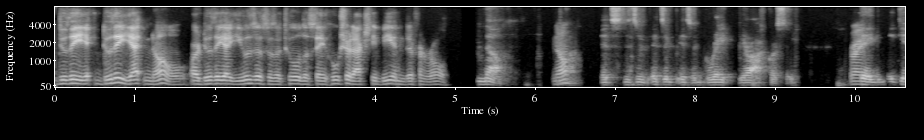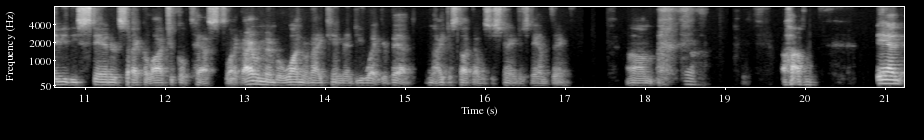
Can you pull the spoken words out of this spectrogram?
Do they do they yet know or do they yet use this as a tool to say who should actually be in a different role? No, no It's it's a it's a it's a great bureaucracy. right They, they give you these standard psychological tests. Like I remember one when I came in, do you wet your bed? And I just thought that was the strangest damn thing. Um, Yeah. um, and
